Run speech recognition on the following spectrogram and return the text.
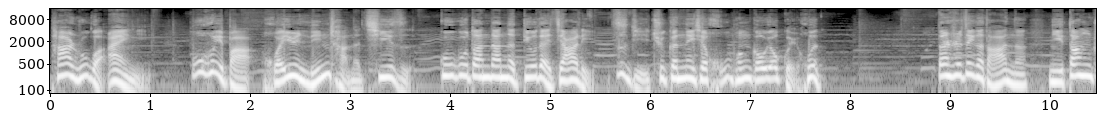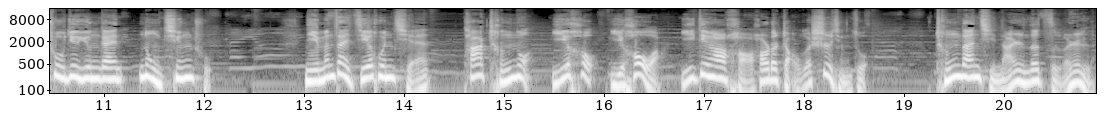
他如果爱你，不会把怀孕临产的妻子孤孤单单的丢在家里，自己去跟那些狐朋狗友鬼混。但是这个答案呢，你当初就应该弄清楚。你们在结婚前，他承诺以后以后啊，一定要好好的找个事情做，承担起男人的责任来。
